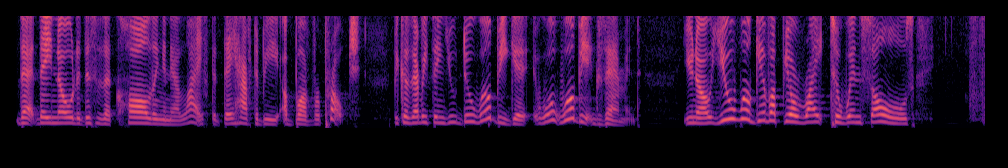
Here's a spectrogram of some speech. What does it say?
that they know that this is a calling in their life that they have to be above reproach because everything you do will be get will, will be examined. You know you will give up your right to win souls. F-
